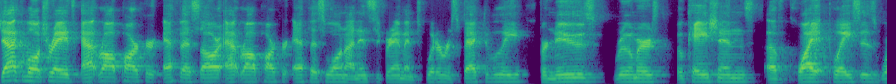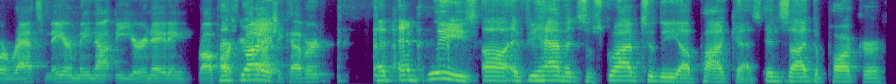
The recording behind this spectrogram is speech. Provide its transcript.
Jack of all trades at Rob Parker FSR at Rob Parker FS1 on Instagram and Twitter, respectively, for news, rumors, locations of quiet places where rats may or may not be urinating. Rob Parker right. got you covered. and, and, please, uh, if you haven't, subscribe to the uh, podcast, Inside the Parker.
